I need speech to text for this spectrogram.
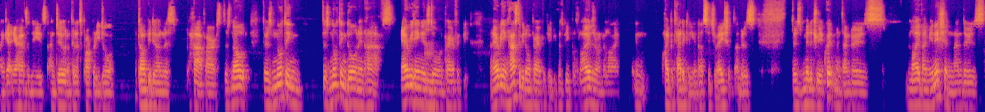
and get in your hands and knees and do it until it's properly done. Don't be doing this half hours. There's no there's nothing there's nothing done in halves. Everything is mm. done perfectly and everything has to be done perfectly because people's lives are on the line in hypothetically in those situations. And there's there's military equipment and there's live ammunition and there's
